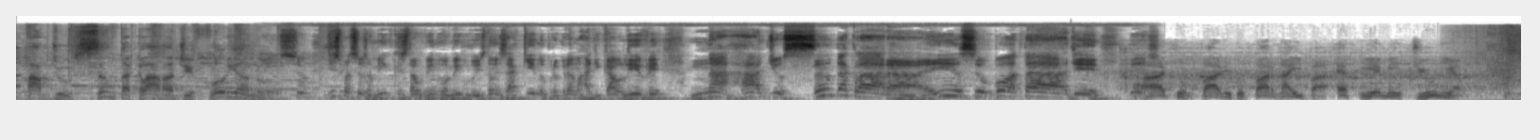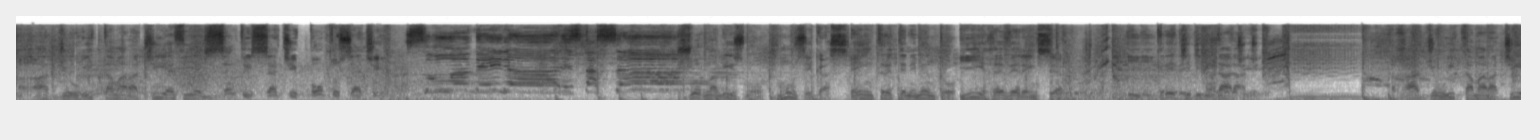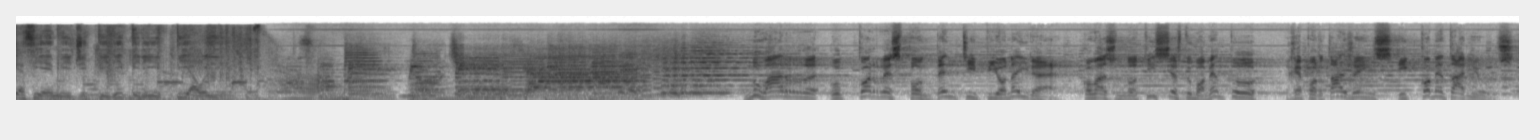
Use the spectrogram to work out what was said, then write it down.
Rádio Santa Clara de Floriano. Isso. Diz para seus amigos que estão ouvindo o amigo Luiz Nunes aqui no programa Radical Livre na Rádio Santa Clara. É isso, boa tarde. Deixa- Rádio Vale do Parnaíba, FM de União. Rádio Itamaraty FM 107.7. Sua melhor estação. Jornalismo, músicas, entretenimento, irreverência e credibilidade. Rádio Itamaraty FM de Piripiri, Piauí. No ar, o correspondente pioneira, com as notícias do momento, reportagens e comentários.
